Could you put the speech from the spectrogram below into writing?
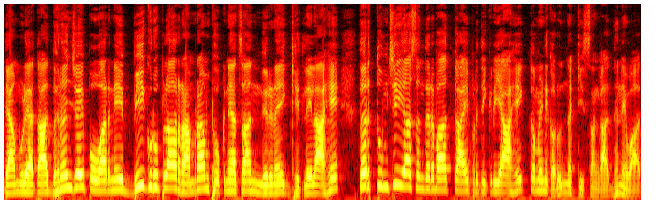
त्यामुळे आता धनंजय पवारने बी ग्रुपला रामराम ठोकण्याचा निर्णय घेतलेला आहे. तर तुमची या संदर्भात काय प्रतिक्रिया आहे कमेंट करून नक्की सांगा. धन्यवाद.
